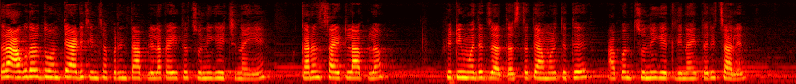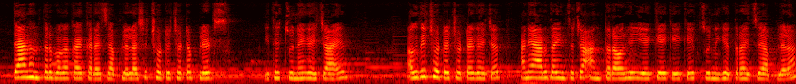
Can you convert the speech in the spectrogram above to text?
तर अगोदर दोन ते अडीच इंचापर्यंत आपल्याला काही इथं चुनी घ्यायची नाही आहे कारण साईडला आपलं फिटिंगमध्येच जात असतं त्यामुळे तिथे आपण चुनी घेतली नाही तरी चालेल. त्यानंतर बघा काय करायचं आपल्याला असे छोटे छोटे प्लेट्स इथे चुने घ्यायच्या आहेत. अगदी छोट्या छोट्या घ्यायच्यात आणि अर्धा इंचच्या अंतरावर हे एक एक एक एक चुनी घेत राहायचे आपल्याला.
